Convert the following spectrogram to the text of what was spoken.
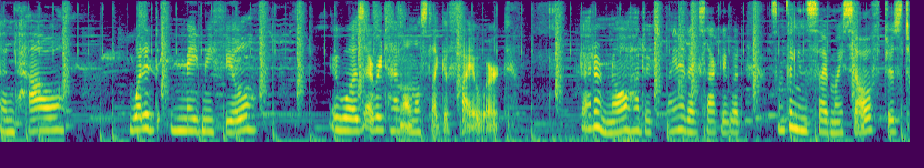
and how what it made me feel, it was every time almost like a firework. I don't know how to explain it exactly, but something inside myself just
